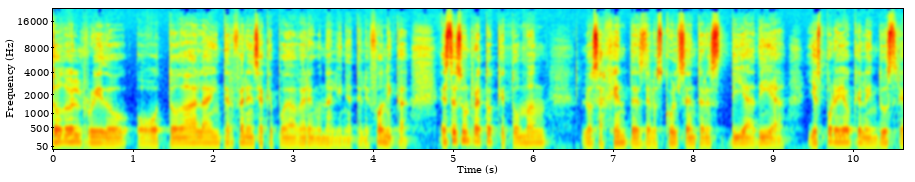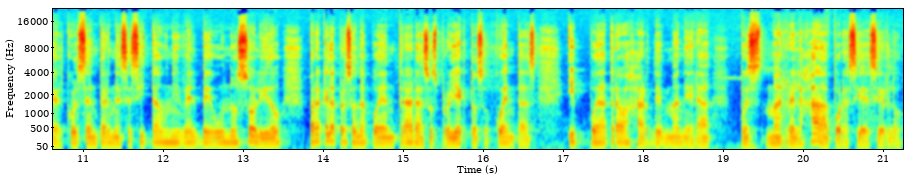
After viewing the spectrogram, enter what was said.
todo el ruido o toda la interferencia que pueda haber en una línea telefónica. Este es un reto que toman los agentes de los call centers día a día y es por ello que la industria del call center necesita un nivel B1 sólido para que la persona pueda entrar a sus proyectos o cuentas y pueda trabajar de manera pues más relajada por así decirlo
